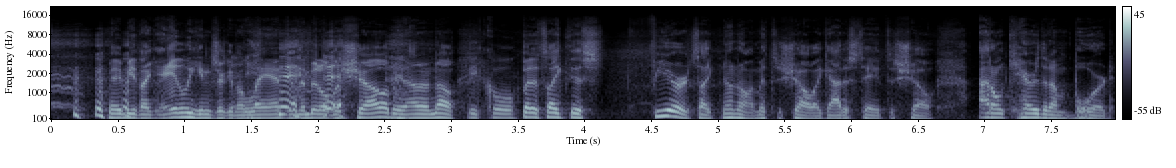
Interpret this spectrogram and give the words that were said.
Maybe like aliens are going to land in the middle of the show. I mean, I don't know. Be cool. But it's like this fear. It's like, no, no, I'm at the show. I got to stay at the show. I don't care that I'm bored.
